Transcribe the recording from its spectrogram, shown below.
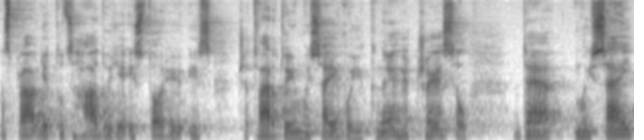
насправді тут згадує історію із четвертої Мойсеєвої книги чисел, де Мойсей,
